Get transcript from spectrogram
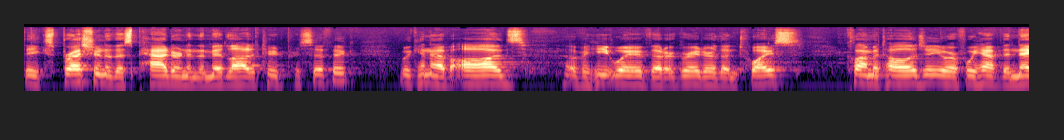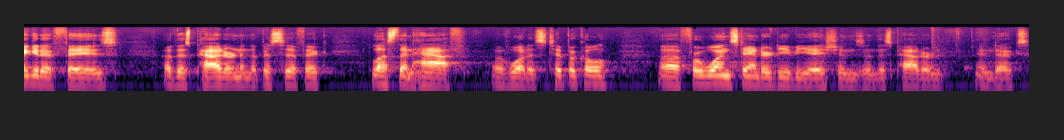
the expression of this pattern in the mid-latitude Pacific, we can have odds of a heat wave that are greater than twice climatology, or if we have the negative phase of this pattern in the Pacific, less than half of what is typical uh, for one standard deviations in this pattern index.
